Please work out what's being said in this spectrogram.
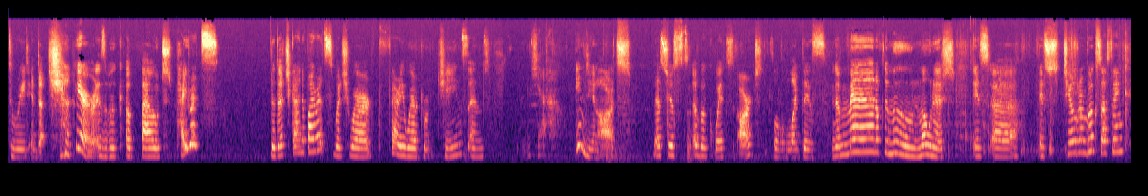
to read in Dutch. Here is a book about pirates. The Dutch kind of pirates, which wear very weird jeans and yeah, Indian art. That's just a book with art, sort like this. The Man of the Moon, Monus, is uh, it's children books, I think,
